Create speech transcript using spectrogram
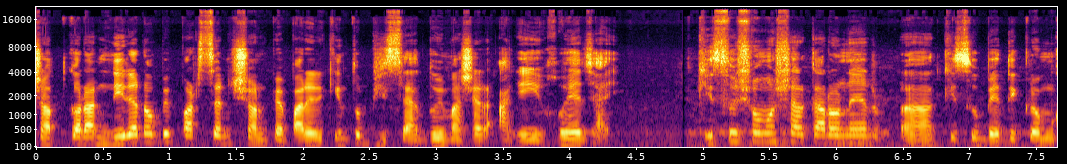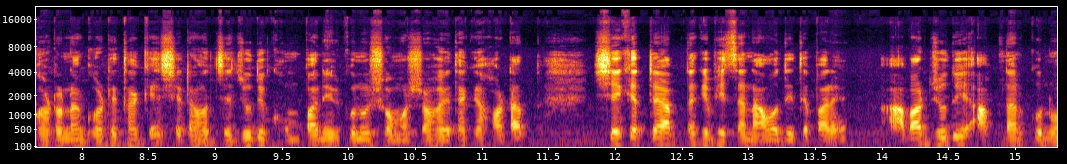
শতকরা নিরানব্বই পার্সেন্ট শন পেপারের কিন্তু ভিসা দুই মাসের আগেই হয়ে যায়। কিছু সমস্যার কারণে আহ, কিছু ব্যতিক্রম ঘটনা ঘটে থাকে সেটা হচ্ছে যদি কোম্পানির কোনো সমস্যা হয়ে থাকে হঠাৎ সেক্ষেত্রে আপনাকে ভিসা নাও দিতে পারে। আবার যদি আপনার কোনো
